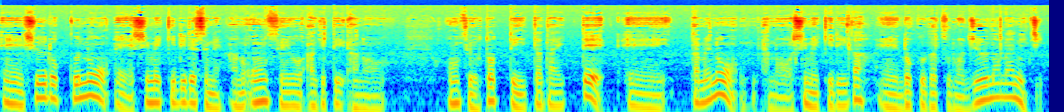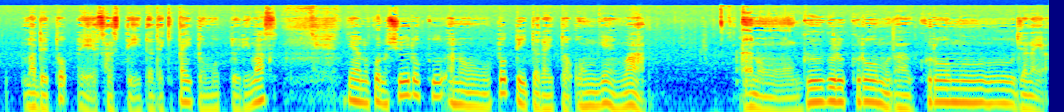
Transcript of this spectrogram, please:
えー、収録の、えー、締め切りですね、あの、音声を上げて、あの、音声を取っていただいて、えー、ための、あの、締め切りが、えー、6月の17日までと、えー、させていただきたいと思っております。で、あの、この収録、あの、撮っていただいた音源は、あの、Google Chrome、あ Chrome じゃないや、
